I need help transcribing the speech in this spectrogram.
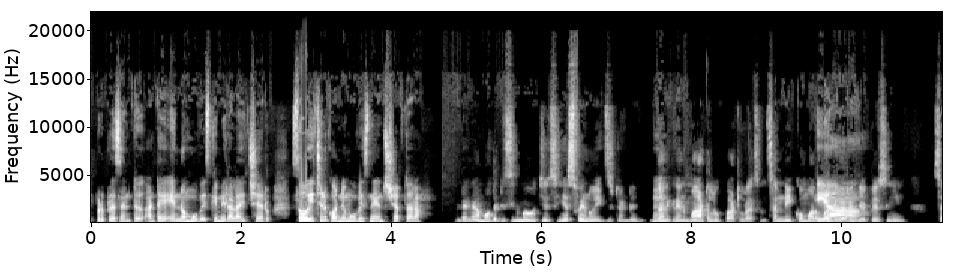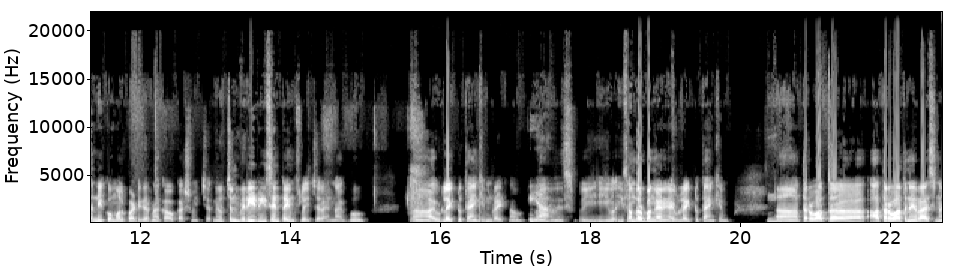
ఇప్పుడు ప్రెజెంట్ అంటే ఎన్నో మూవీస్‌కి మీరు అలా ఇచ్చారు. సో ఇచ్చిన కొన్ని మూవీస్ నేమ్స్ చెప్తారా? అంటే నా మొదటి సినిమా వచ్చేసి 'ఎస్‌వై నో ఎగ్జిట్' అండి. హ్మ్. దానికి నేను మాటలు, పాటలు రాశాను. సన్నీ కొమ్మాలపాటి గారు అని! చెప్పేసి సన్నీ కొమ్మాలపాటి గారు నాకు అవకాశం ఇచ్చారు. నేను వచ్చిన వెరీ రీసెంట్ టైమ్స్‌లో ఇచ్చారు ఆయన నాకు. I would like to thank him right now. ఈ సందర్భంగా I would like to thank him. తర్వాత ఆ తర్వాత నేను రాసిన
